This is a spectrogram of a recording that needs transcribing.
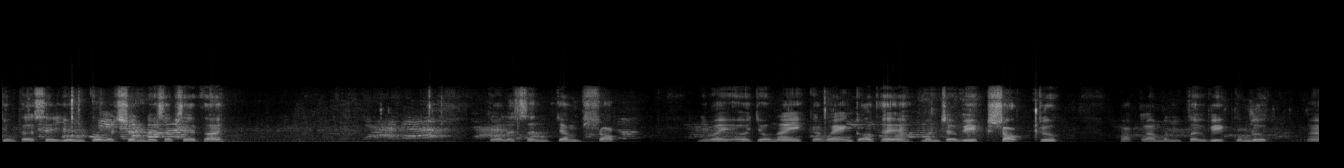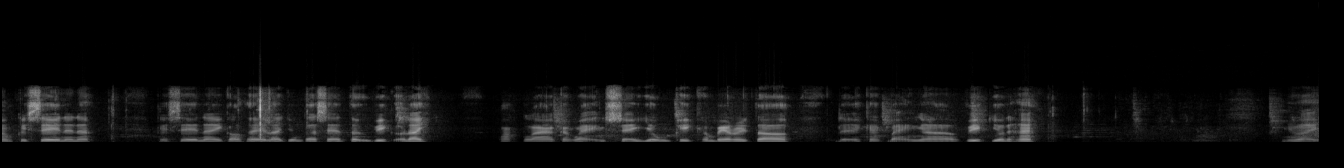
chúng ta sẽ dùng collection để sắp xếp thôi collection chấm sort như vậy ở chỗ này các bạn có thể mình sẽ viết sort trước hoặc là mình tự viết cũng được. Không? cái C này nè. Cái C này có thể là chúng ta sẽ tự viết ở đây. Hoặc là các bạn sẽ dùng cái comparator để các bạn uh, viết vô đây ha. Như vậy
